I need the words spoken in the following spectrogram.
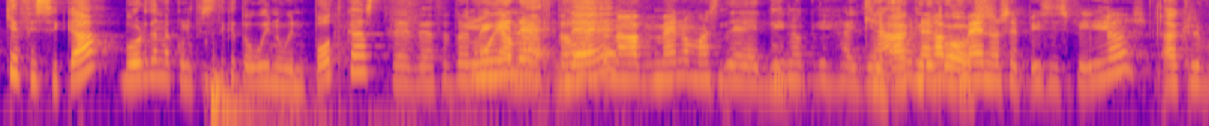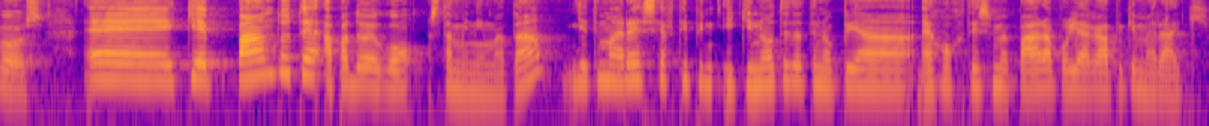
και φυσικά μπορείτε να ακολουθήσετε και το Win-Win Podcast. Βέβαια, θα το που λέγαμε είναι- αυτό ναι. με τον αγαπημένο μας ε, Ντίνο Πιχαγιά, που είναι Ακριβώς. αγαπημένος επίσης φίλος. Ακριβώς. Ε, και πάντοτε απαντώ εγώ στα μηνύματα, γιατί μου αρέσει αυτή η- η κοινότητα την οποία έχω χτίσει με πάρα πολύ αγάπη και μεράκι.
